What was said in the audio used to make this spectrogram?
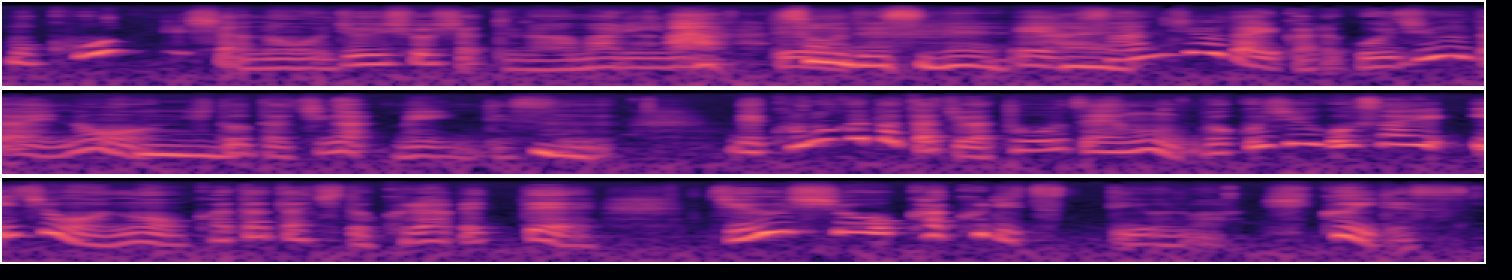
もう高齢者の重症者っていうのはあまりいなくてそうですね、えはい、30代から50代の人たちがメインです。うん、でこの方たちは当然65歳以上の方たちと比べて重症確率っていうのは低いです。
